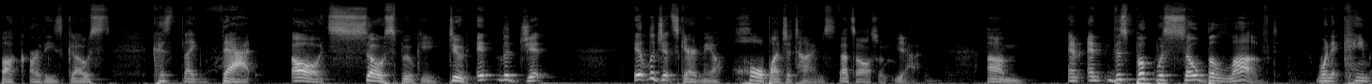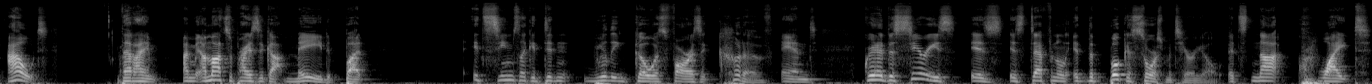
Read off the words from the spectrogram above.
fuck are these ghosts? Because like that, oh, it's so spooky, dude. It legit it legit scared me a whole bunch of times. That's awesome. Yeah. Um and and this book was so beloved when it came out that I'm I mean I'm not surprised it got made, but it seems like it didn't really go as far as it could have and granted the series is is definitely it, the book is source material. It's not quite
